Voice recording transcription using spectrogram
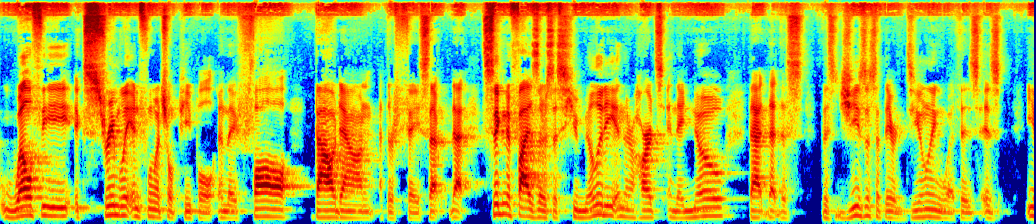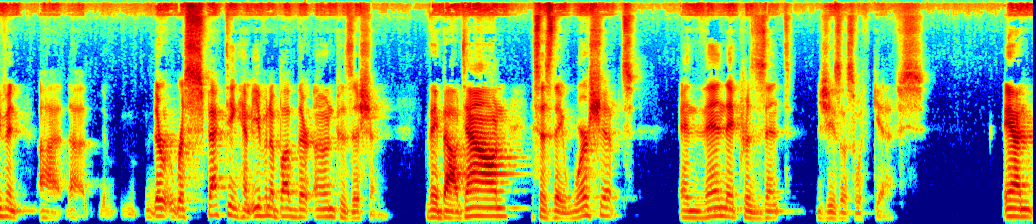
wealthy, extremely influential people, and they fall bow down at their face. That, that signifies there's this humility in their hearts, and they know that, that this, this Jesus that they're dealing with is, is even, uh, uh, they're respecting him even above their own position. They bow down, it says they worshiped, and then they present Jesus with gifts. And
